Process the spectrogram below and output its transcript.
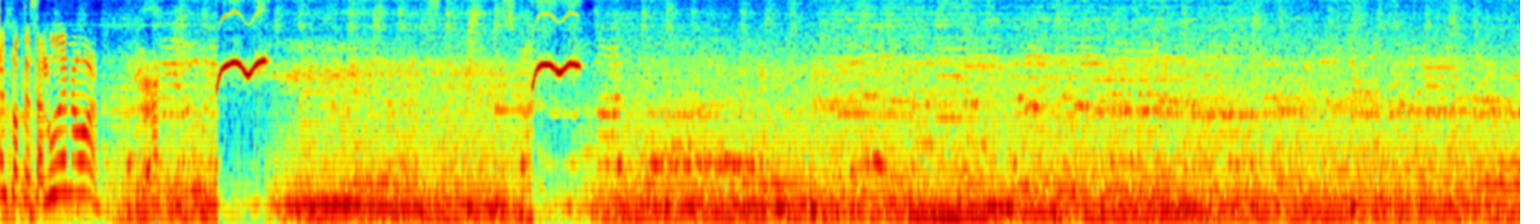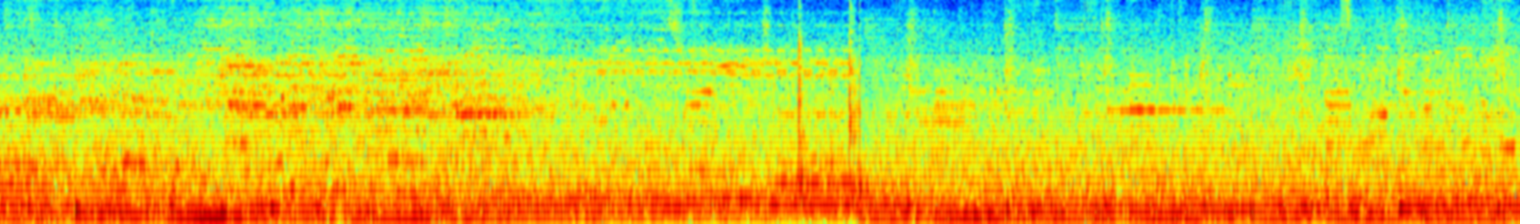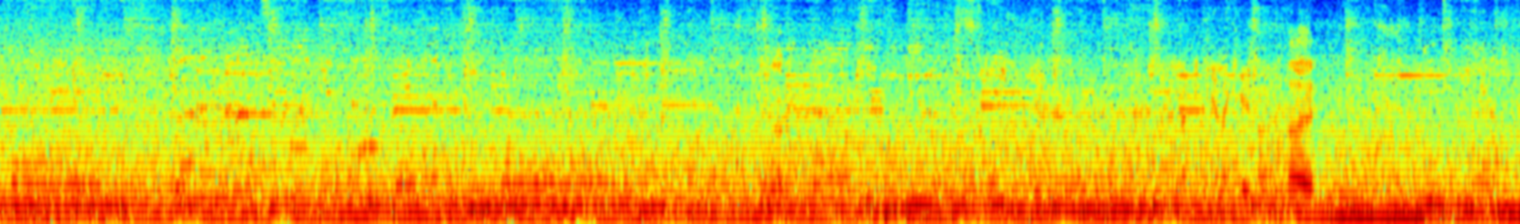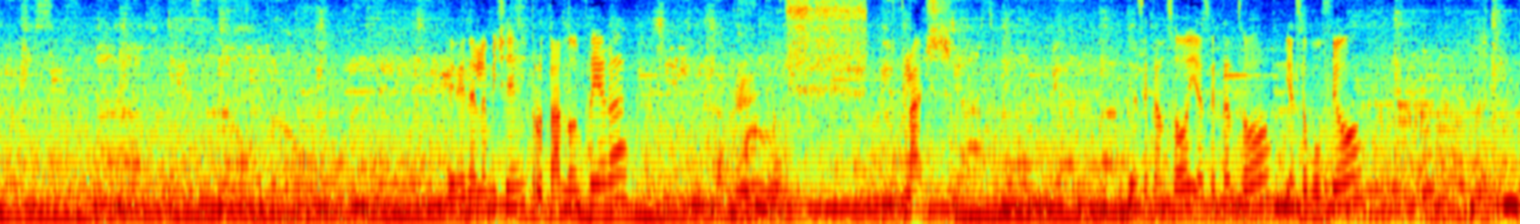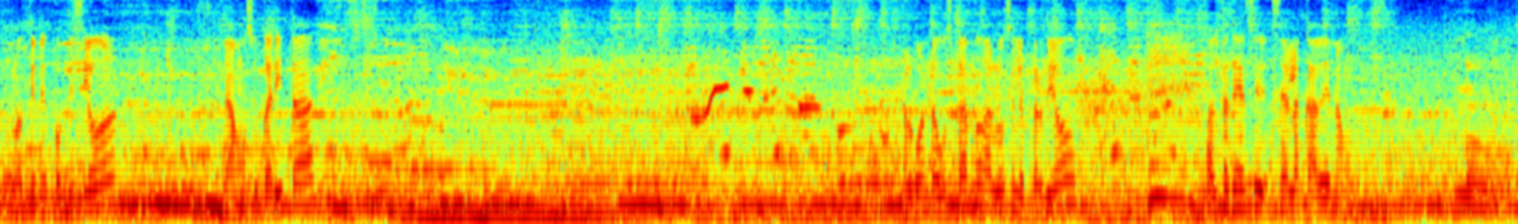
Para que saluden, amor. ¿Eh? Ay. Ahí viene la Michelle trotando en friega. Ok. Flash. Ya se cansó, ya se cansó, ya se bofeó. No tiene condición. Veamos su carita. Algo anda buscando, algo se le perdió. Falta que se- sea la cadena. No.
